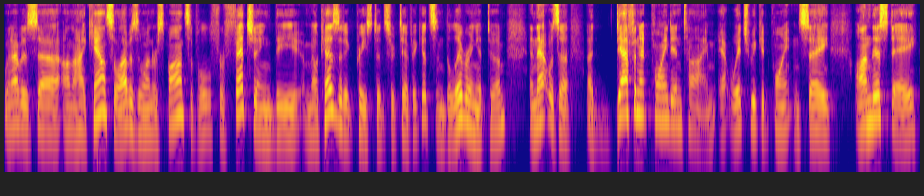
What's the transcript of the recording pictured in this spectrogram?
when I was uh, on the High Council, I was the one responsible for fetching the Melchizedek priesthood certificates and delivering it to him. And that was a, a definite point in time at which we could point and say, on this day,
